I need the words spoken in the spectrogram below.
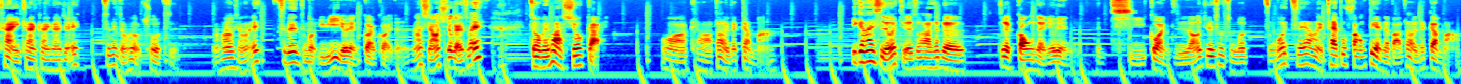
看一看，看一看，就哎，这边怎么会有错字？然后想到，哎，这边怎么语义有点怪怪的？然后想要修改，说，哎，怎么没办法修改？哇靠，到底在干嘛？一刚开始我会觉得说，它这个这个功能有点很奇怪，然后觉得说，怎么？怎么会这样？也太不方便了吧！到底在干嘛？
